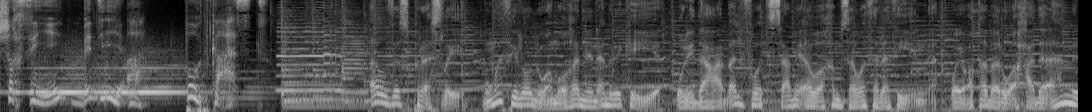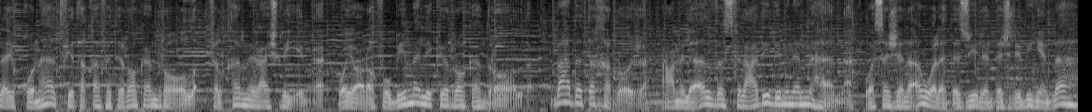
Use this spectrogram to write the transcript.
شخصية بدقيقة. بودكاست. ألفيس بريسلي ممثل ومغن أمريكي ولد عام 1935 ويعتبر أحد أهم الأيقونات في ثقافة الروك أند رول في القرن العشرين ويعرف بملك الروك أند رول. بعد التخرج عمل ألفيس في العديد من المهن وسجل أول تسجيل تجريبي له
